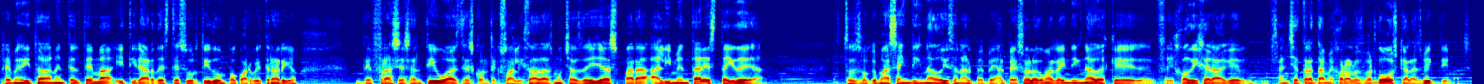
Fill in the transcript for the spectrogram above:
premeditadamente el tema y tirar de este surtido un poco arbitrario de frases antiguas, descontextualizadas muchas de ellas, para alimentar esta idea. Esto es lo que más ha indignado, dicen al PP. Al PSOE lo que más le ha indignado es que Feijó dijera que Sánchez trata mejor a los verdugos que a las víctimas.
